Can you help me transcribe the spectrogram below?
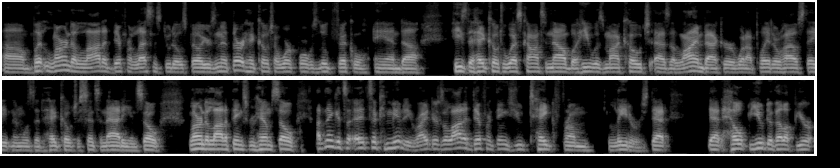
um, but learned a lot of different lessons through those failures. And the third head coach I worked for was Luke Fickell, and uh, he's the head coach of Wisconsin now, but he was my coach as a linebacker when I played at Ohio State, and then was the head coach of Cincinnati, and so learned a lot of things from him. So I think it's a, it's a community, right? There's a lot of different things you take from leaders that that help you develop your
